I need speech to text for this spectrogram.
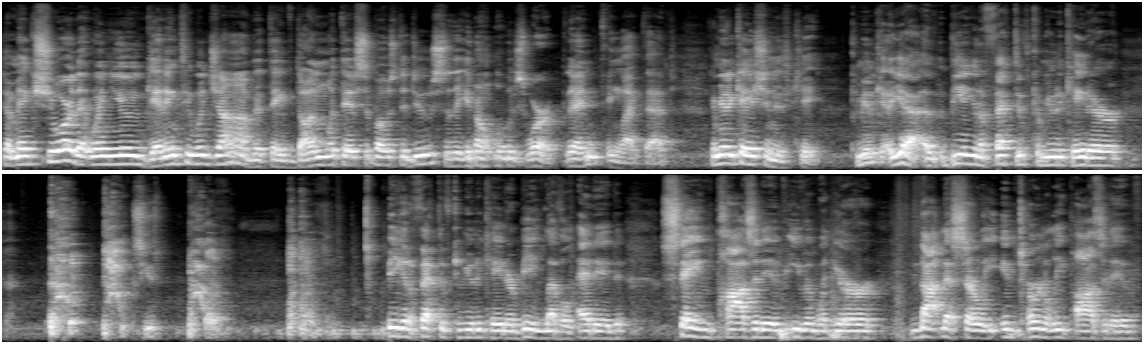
to make sure that when you're getting to a job that they've done what they're supposed to do, so that you don't lose work, anything like that. Communication is key. Communicate, yeah, uh, being an effective communicator. excuse. being an effective communicator, being level-headed, staying positive even when you're not necessarily internally positive,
